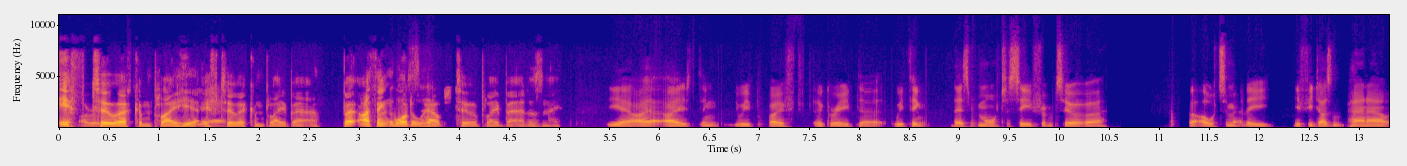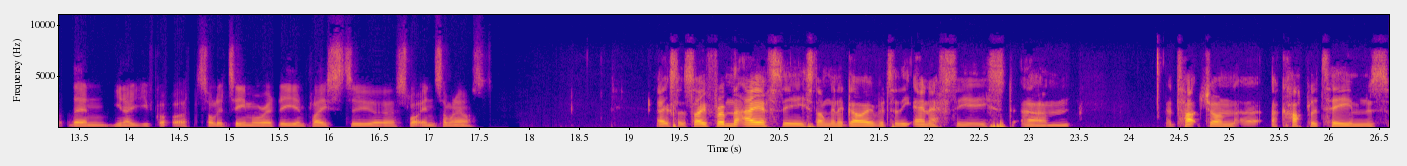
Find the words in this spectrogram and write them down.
if I really- Tua can play here, if Yeah. Tua can play better. But I think But Waddle helps Tua play better, doesn't he? Yeah, I, I think we both agreed that we think there's more to see from Tua, but ultimately, if he doesn't pan out, then you know you've got a solid team already in place to uh, slot in someone else. Excellent. So from the AFC East, I'm going to go over to the NFC East. Um, touch on a, a couple of teams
